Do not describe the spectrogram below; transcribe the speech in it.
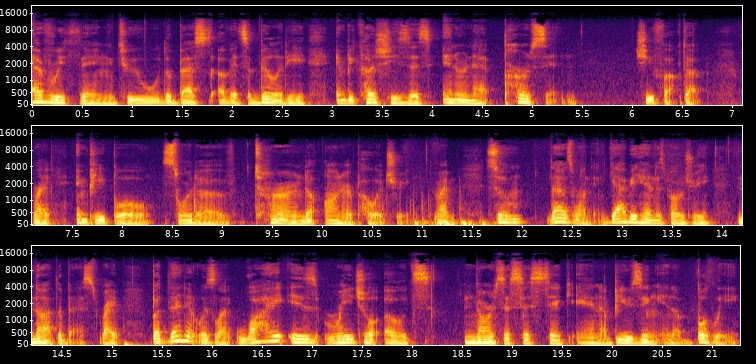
everything to the best of its ability. And because she's this internet person, she fucked up, right? And people sort of turned on her poetry, right? So that was one thing. Gabbie Hanna's poetry, not the best, right? But then it was like, why is Rachel Oates narcissistic and abusing and a bully,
